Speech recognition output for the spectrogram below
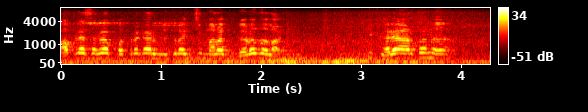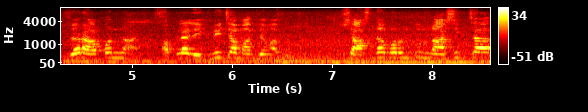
आपल्या सगळ्या पत्रकार मित्रांची मला गरज लागली. की खऱ्या अर्थानं जर आपण आपल्या लेखणीच्या माध्यमातून शासनापर्यंत नाशिकच्या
